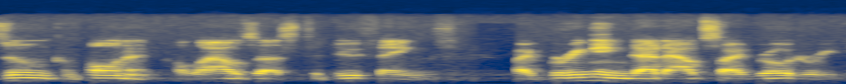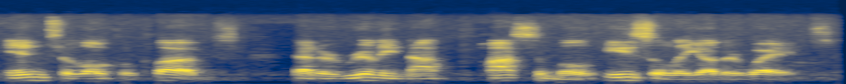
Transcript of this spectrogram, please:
Zoom component allows us to do things by bringing that outside Rotary into local clubs that are really not possible easily other ways,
